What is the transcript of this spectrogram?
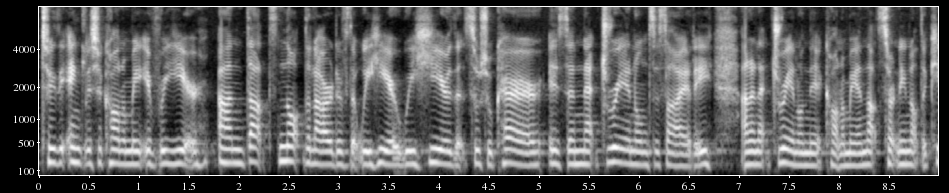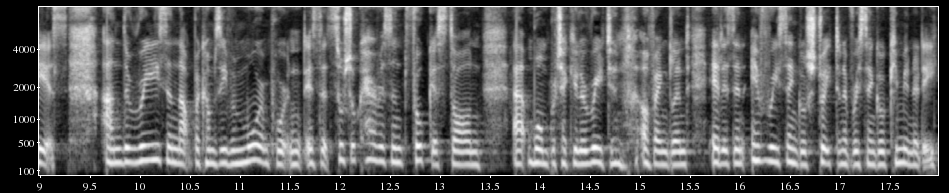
to the English economy every year. And that's not the narrative that we hear. We hear that social care is a net drain on society and a net drain on the economy. And that's certainly not the case. And the reason that becomes even more important is that social care isn't focused on uh, one particular region of England. It is in every single street and every single community.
